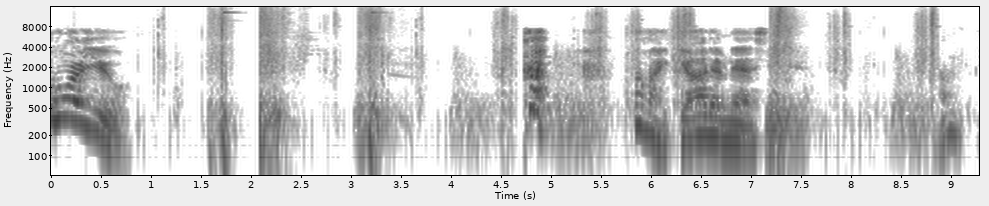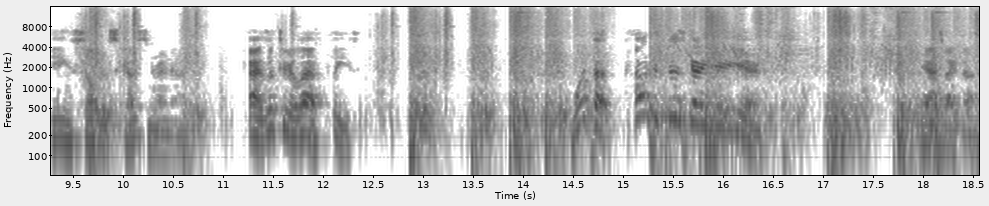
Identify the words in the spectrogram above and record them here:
Who are you? oh my god, I'm nasty. I'm being so disgusting right now. Guys, look to your left, please. What the? How did this guy get here? Yeah, that's what I thought.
